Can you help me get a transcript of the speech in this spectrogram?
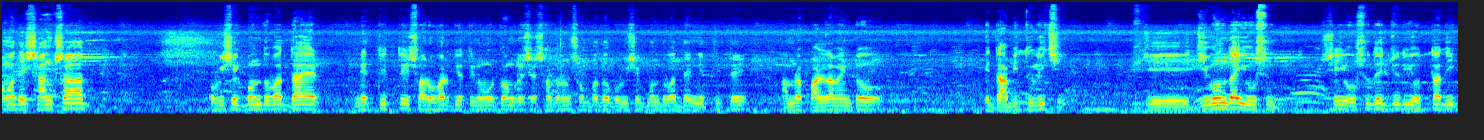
আমাদের সাংসদ অভিষেক বন্দ্যোপাধ্যায়ের নেতৃত্বে সর্বভারতীয় তৃণমূল কংগ্রেসের সাধারণ সম্পাদক অভিষেক বন্দ্যোপাধ্যায়ের নেতৃত্বে আমরা পার্লামেন্টেও এ দাবি তুলেছি যে জীবনদায়ী ওষুধ, সেই ওষুধের যদি অত্যাধিক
